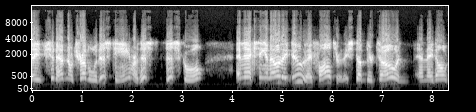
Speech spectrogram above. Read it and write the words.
they should have no trouble with this team or this this school. And the next thing you know, they do. They falter. They stub their toe, and and they don't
